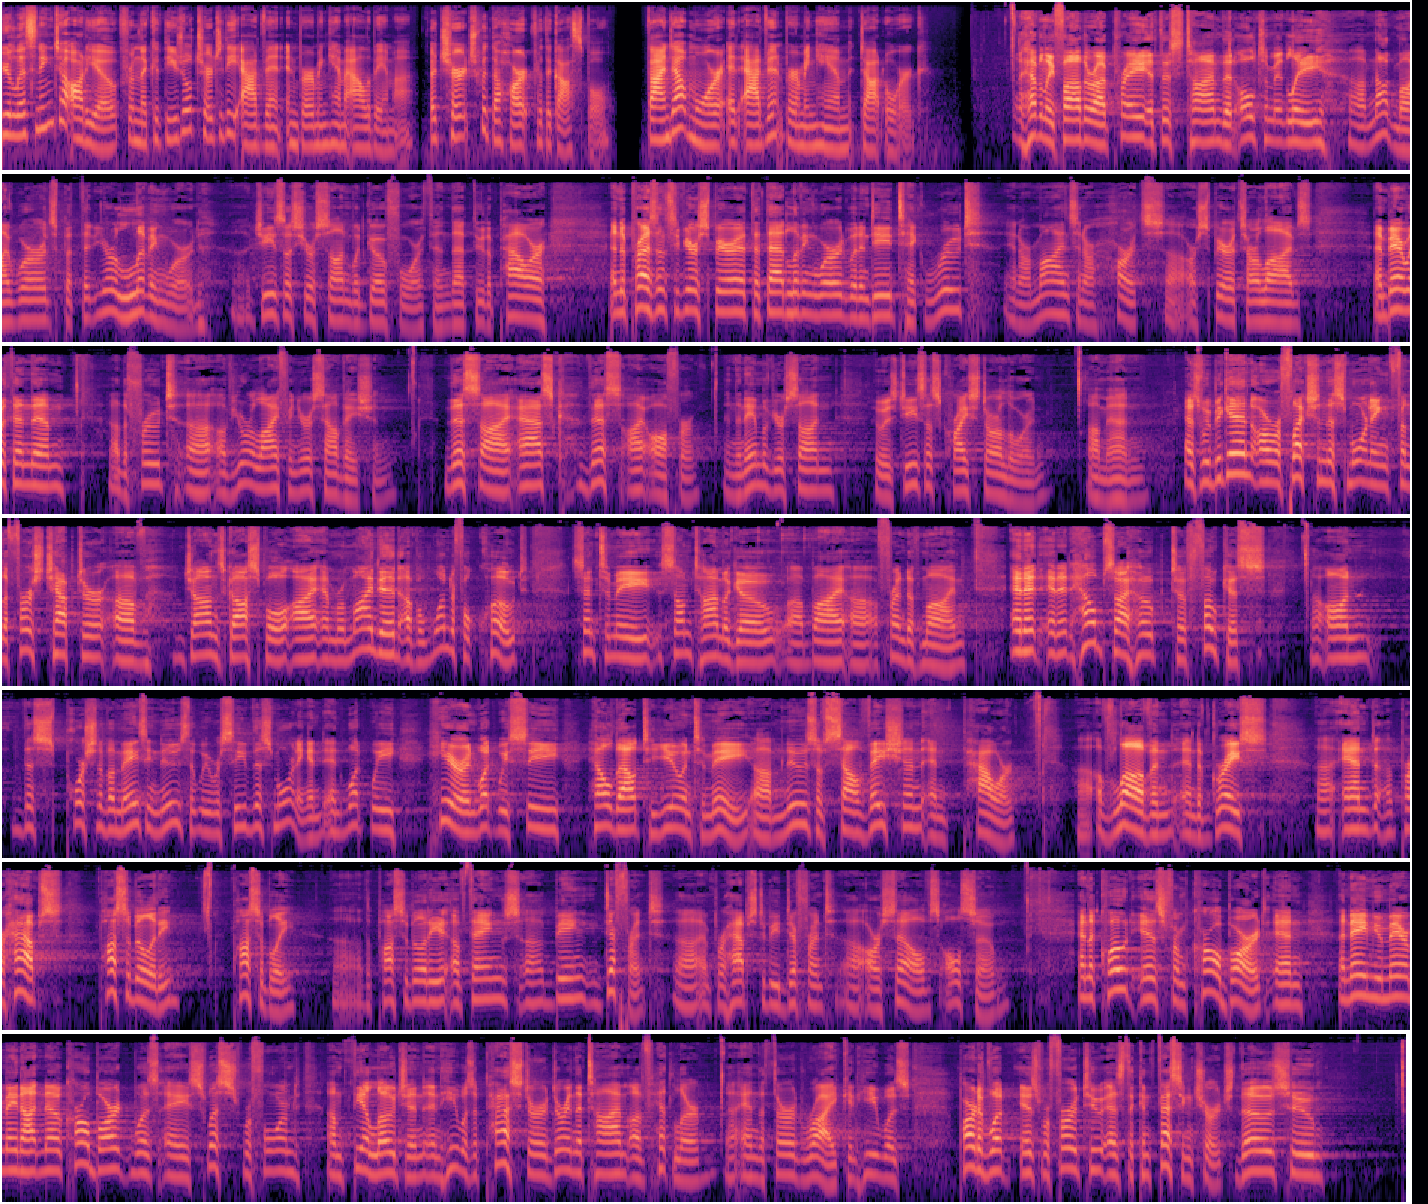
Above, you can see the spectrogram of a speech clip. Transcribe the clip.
You're listening to audio from the Cathedral Church of the Advent in Birmingham, Alabama, a church with the heart for the gospel. Find out more at adventbirmingham.org. Heavenly Father, I pray at this time that ultimately, uh, not my words, but that your living word, uh, Jesus, your Son, would go forth, and that through the power and the presence of your Spirit, that that living word would indeed take root in our minds, in our hearts, uh, our spirits, our lives, and bear within them uh, the fruit uh, of your life and your salvation. This I ask, this I offer, in the name of your Son, who is Jesus Christ our Lord. Amen. As we begin our reflection this morning from the first chapter of John's Gospel, I am reminded of a wonderful quote sent to me some time ago uh, by a friend of mine. And it, and it helps, I hope, to focus on this portion of amazing news that we received this morning and, and what we hear and what we see held out to you and to me um, news of salvation and power, uh, of love and, and of grace, uh, and uh, perhaps possibility, possibly, uh, the possibility of things uh, being different uh, and perhaps to be different ourselves also. And the quote is from Karl Barth, and a name you may or may not know. Karl Barth was a Swiss Reformed um, theologian, and he was a pastor during the time of Hitler uh, and the Third Reich, and he was part of what is referred to as the confessing church, those who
